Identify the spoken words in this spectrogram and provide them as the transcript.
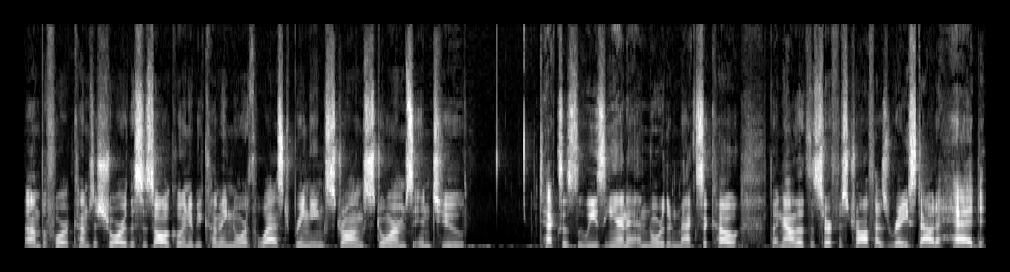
Um, before it comes ashore, this is all going to be coming northwest, bringing strong storms into Texas, Louisiana, and northern Mexico. But now that the surface trough has raced out ahead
